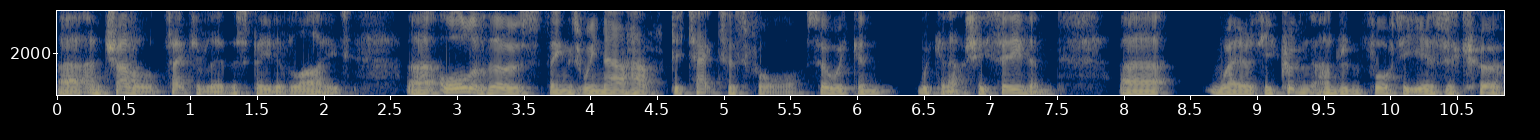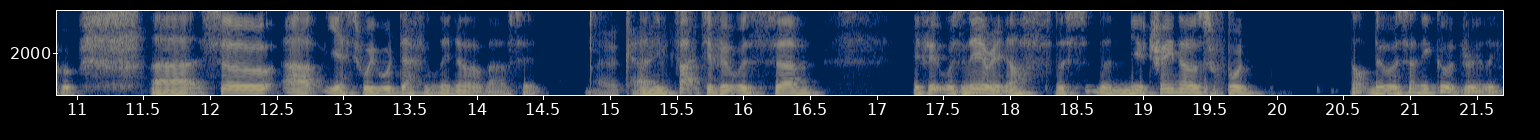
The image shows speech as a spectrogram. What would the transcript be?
uh, and travel effectively at the speed of light. Uh, all of those things we now have detectors for, so we can we can actually see them, uh, whereas you couldn't 140 years ago. Uh, so uh, yes, we would definitely know about it. Okay. And in fact, if it was um, if it was near enough, the, the neutrinos would not do us any good, really.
